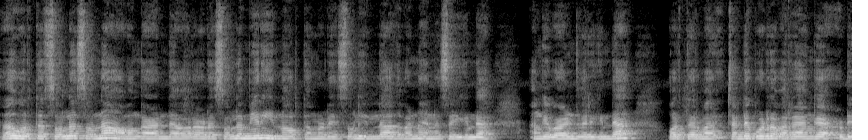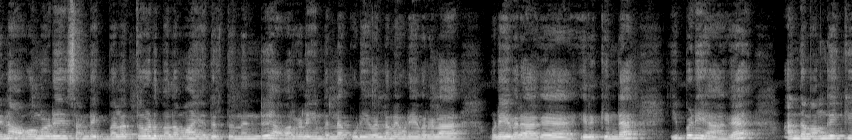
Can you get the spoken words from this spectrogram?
அதாவது ஒருத்தர் சொல்ல சொன்னால் அவங்க அந்த அவரோட சொல்ல மீறி இன்னொருத்தவங்களுடைய சொல் இல்லாதவன்னு என்ன செய்கின்றார்? அங்கே வாழ்ந்து வருகின்றார். ஒருத்தர் சண்டை போடுற வர்றாங்க அப்படின்னா அவங்களுடைய சண்டைக்கு பலத்தோடு பலமாக எதிர்த்து நின்று அவர்களையும் வெல்லக்கூடிய வல்லமை உடையவர்களாக உடையவராக இருக்கின்றார். இப்படியாக அந்த மங்கைக்கு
